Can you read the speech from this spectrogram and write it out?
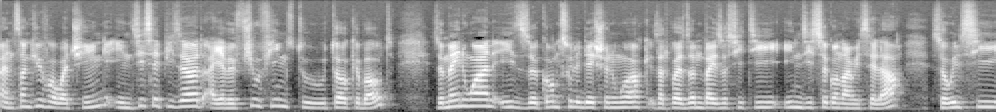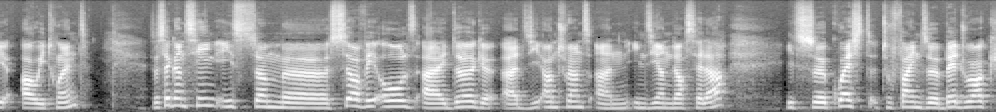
and thank you for watching. In this episode, I have a few things to talk about. The main one is the consolidation work that was done by the city in the secondary cellar. So we'll see how it went. The second thing is some uh, survey holes I dug at the entrance and in the under cellar. It's a quest to find the bedrock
